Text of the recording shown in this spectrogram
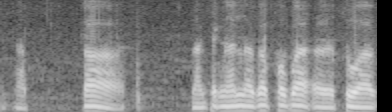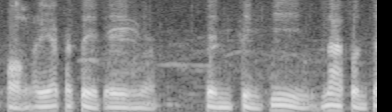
นะครับ ก็หลังจากนั้นเราก็พบว่าเออตัวของอริยเกษตรเองเนี่ยเป็นสิ่งที่น่าสนใจ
